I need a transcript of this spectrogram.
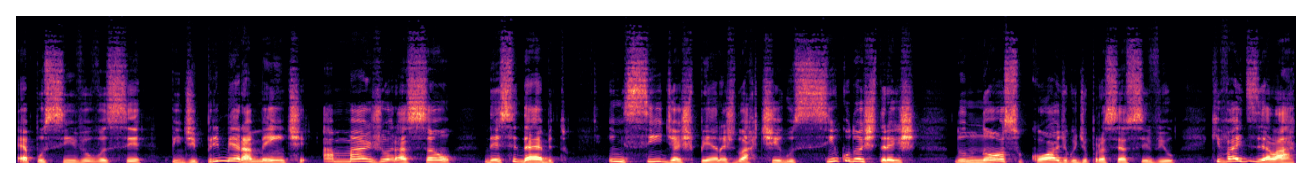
é possível você pedir primeiramente a majoração desse débito. Incide as penas do artigo 523 do nosso Código de Processo Civil, que vai dizer lá,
